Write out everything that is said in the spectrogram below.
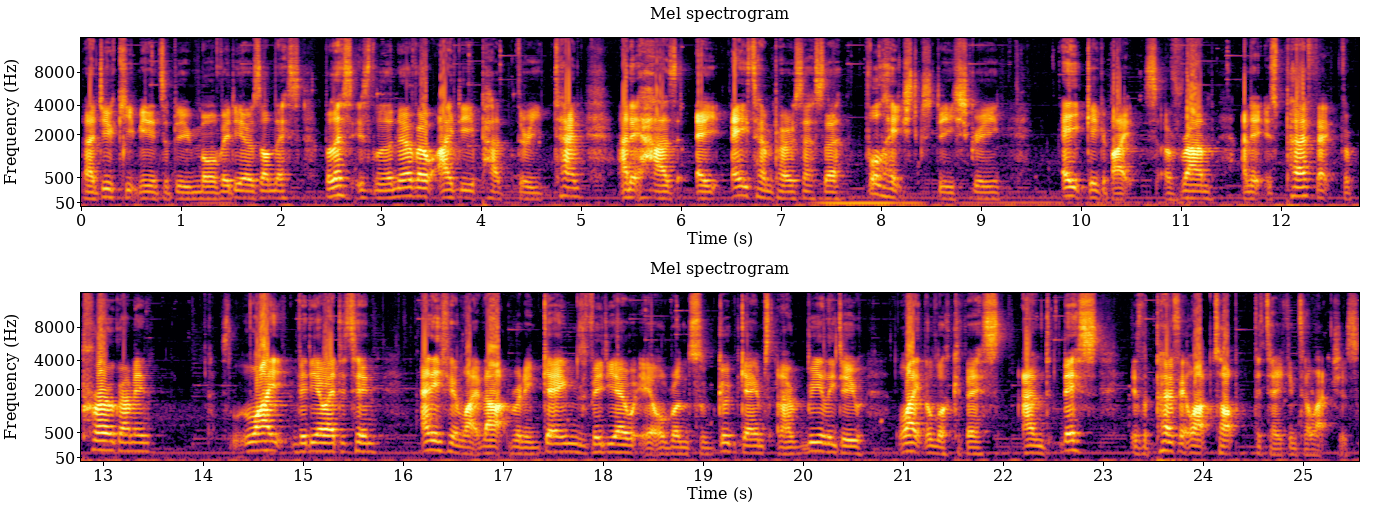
and I do keep meaning to do more videos on this but this is the Lenovo IdeaPad 310 and it has a A10 processor, full HD screen, 8GB of RAM and it is perfect for programming, light video editing anything like that, running games, video, it'll run some good games and I really do like the look of this and this is the perfect laptop for taking to lectures.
